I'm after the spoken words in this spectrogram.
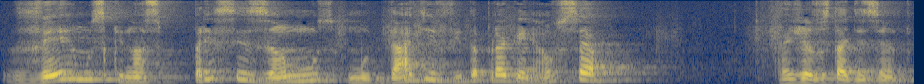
vermos que nós precisamos mudar de vida para ganhar o céu. Aí Jesus está dizendo:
